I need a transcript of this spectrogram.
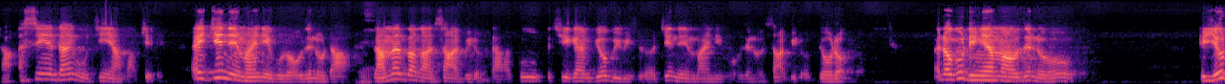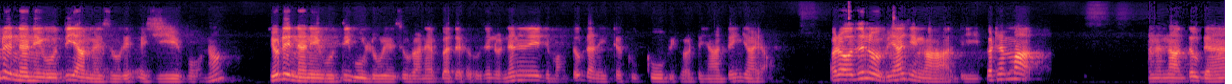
ဒါအစဉ်အတိုင်းကိုကျင့်ရမှာဖြစ်တယ်အဲ့ကျင့်တင်မိုင်းတွေကိုတော့ဦးဇင်းတို့ဒါလာမဲ့ဘက်ကစပြီးတော့ဒါအခုအခြေခံပြောပြီးပြီဆိုတော့ကျင့်တင်မိုင်းတွေကိုဦးဇင်းတို့စပြီးတော့ပြောတော့အဲ့တော့အခုဒီညမှာဦးဇင်းတို့ဒီရုပ်တဏ္ဍန်တွေကိုသိရမယ်ဆိုတဲ့အရေးပေါ့နော်ရုပ်တဏ္ဍန်တွေကိုသိဖို့လိုတယ်ဆိုတာနဲ့ပတ်သက်လို့ဦးဇင်းတို့နည်းနည်းလေးဒီမှာတုတ်တန်လေးတစ်ခုကိုးပြီးတော့တရားသိမ်းကြရအောင်အဲ့တော့ဦးဇင်းတို့ဘုရားရှင်ကဒီပထမအ နန္တတုတ်တန်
